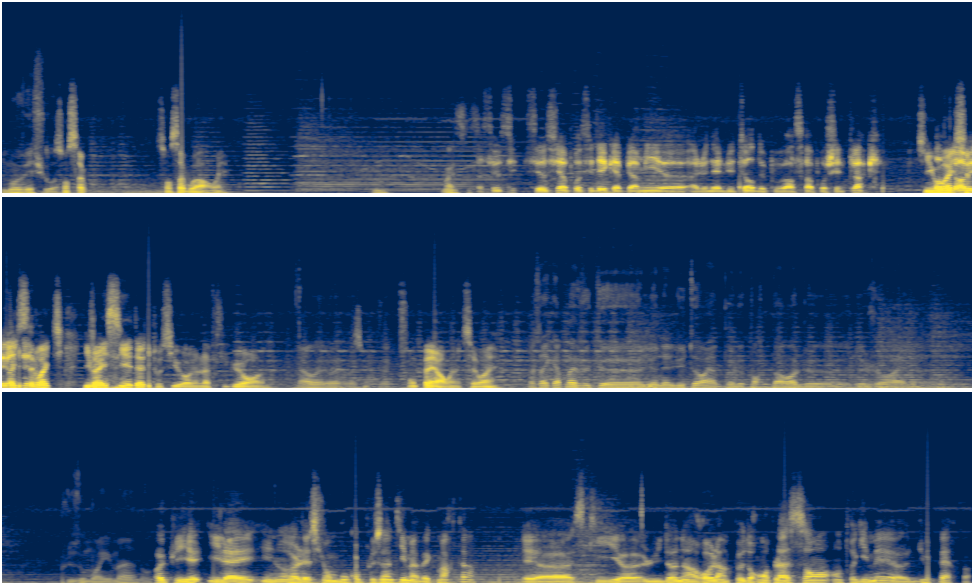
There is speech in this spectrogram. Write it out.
Mauvais choix. sans, sav- sans savoir, ouais. Ouais, c'est aussi, aussi un procédé qui a permis euh, à Lionel Luthor de pouvoir se rapprocher de Clark. Si, ouais, c'est vrai, c'est vrai qu'il va essayer d'être aussi ouais, la figure, euh, Ah ouais, ouais, ouais. Son- père, ouais, c'est vrai. C'est vrai qu'après, vu que Lionel Luthor est un peu le porte-parole de, de Jorel, euh, plus ou moins humain, donc Ouais, puis il a une relation beaucoup plus intime avec Martha. Et euh, ce qui euh, lui donne un rôle un peu de remplaçant, entre guillemets, euh, du père. quoi.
